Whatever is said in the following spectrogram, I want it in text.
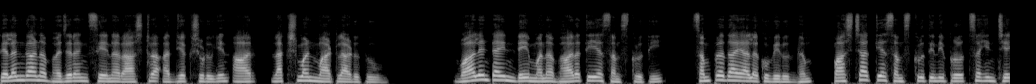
తెలంగాణ భజరంగ్ సేన రాష్ట్ర అధ్యక్షుడు ఎన్.ఆర్. లక్ష్మణ్ మాట్లాడుతూ వాలెంటైన్ డే మన భారతీయ సంస్కృతి సంప్రదాయాలకు విరుద్ధం. పాశ్చాత్య సంస్కృతిని ప్రోత్సహించే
